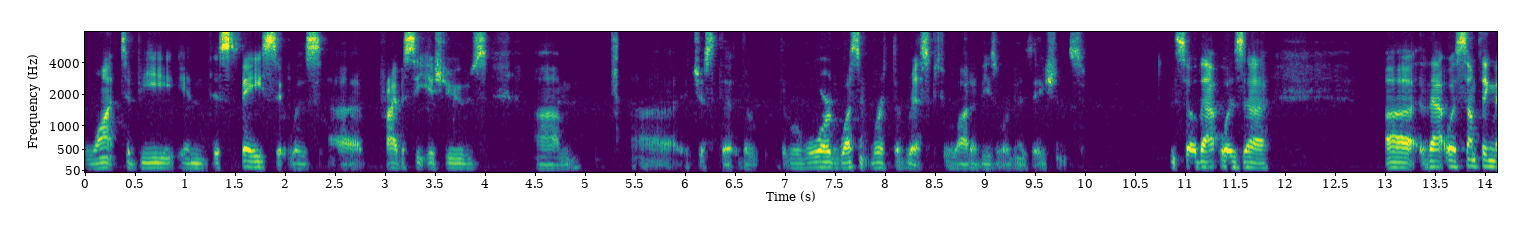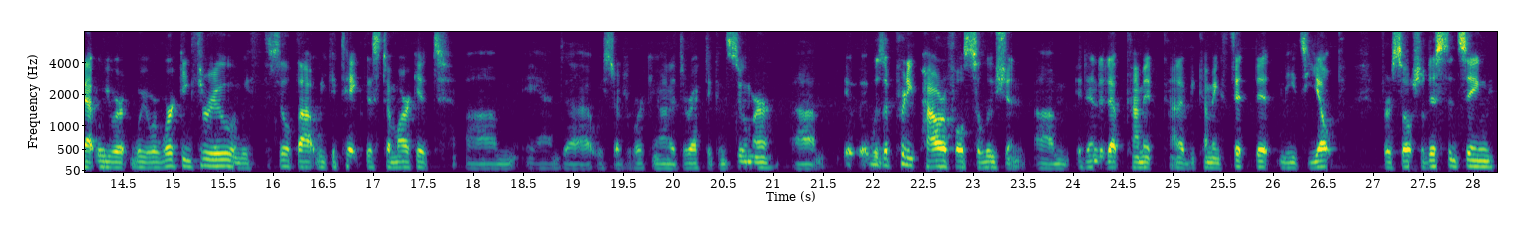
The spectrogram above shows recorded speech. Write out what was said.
want to be in this space. It was uh, privacy issues. Um, uh, it just the, the, the reward wasn't worth the risk to a lot of these organizations, and so that was. Uh, uh, that was something that we were we were working through, and we still thought we could take this to market. Um, and uh, we started working on a direct to consumer. Um, it, it, was a pretty powerful solution. Um, it ended up kind of kind of becoming Fitbit meets Yelp for social distancing.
